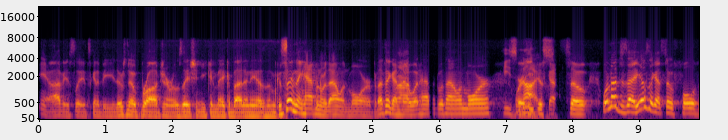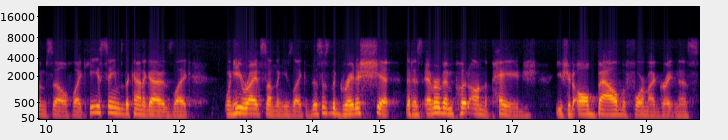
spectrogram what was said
You know, obviously, it's going to be. There's no broad generalization you can make about any of them. Because same thing happened with Alan Moore, but I think I know what happened with Alan Moore. He's where nice. he just got so well. Not just that, he also got so full of himself. Like he seems the kind of guy who's like, when he writes something, he's like, "This is the greatest shit that has ever been put on the page. You should all bow before my greatness."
